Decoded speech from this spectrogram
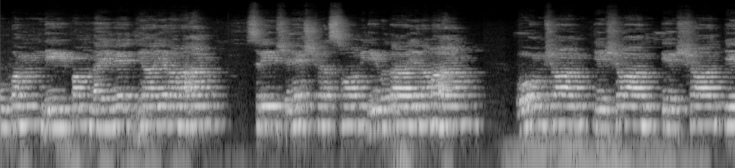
धूपं दीपं, नैवेद्याय नमः। श्रीशनेश्वरस्वामिदेवताय नमः। ॐ शान्ति शान्ति शान्ति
